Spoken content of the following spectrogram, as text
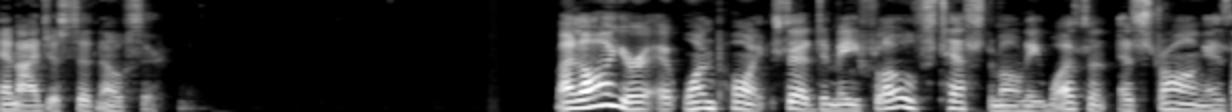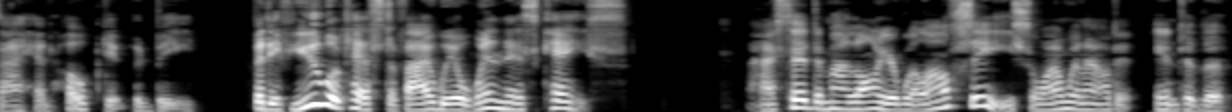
And I just said, No, sir. My lawyer at one point said to me Flo's testimony wasn't as strong as I had hoped it would be. But if you will testify, we'll win this case. I said to my lawyer, Well, I'll see. So I went out into the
